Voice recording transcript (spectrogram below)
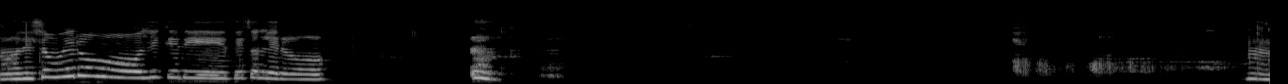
Oh, they're so little. Look at it. They're so little. Hmm.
